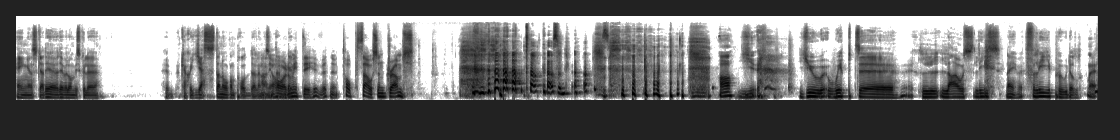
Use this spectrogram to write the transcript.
engelska. Det, det är väl om vi skulle kanske gästa någon podd eller något ja, Jag har dem inte i huvudet nu. Top 1000 drums. Top 1000 drums. ja. You whipped uh, Laos, Lis, nej, Flea Poodle. Nej,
